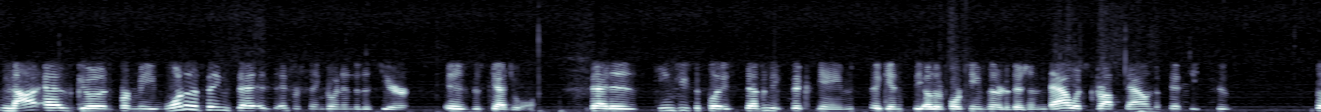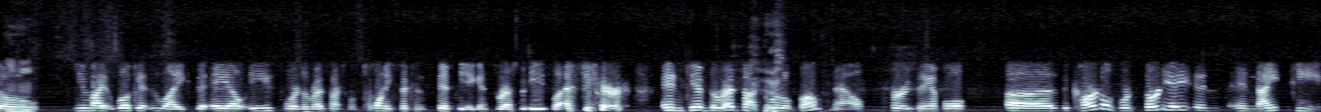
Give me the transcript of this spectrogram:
not as good for me. One of the things that is interesting going into this year is the schedule that is teams used to play 76 games against the other four teams in their division. Now it's dropped down to 52. So mm-hmm. you might look at like the AL East where the Red Sox were 26 and 50 against the rest of the East last year and give the Red Sox a little bump now. For example, uh, the Cardinals were 38 and, and 19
